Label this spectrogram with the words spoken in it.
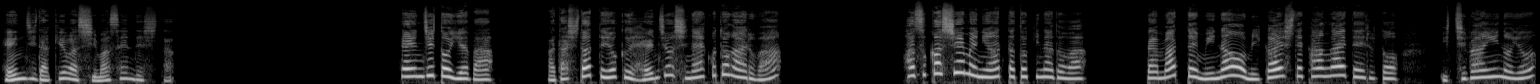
返事だけはしませんでした。返事といえば、私だってよく返事をしないことがあるわ。恥ずかしい目にあった時などは、黙って皆を見返して考えていると一番いいのよ。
